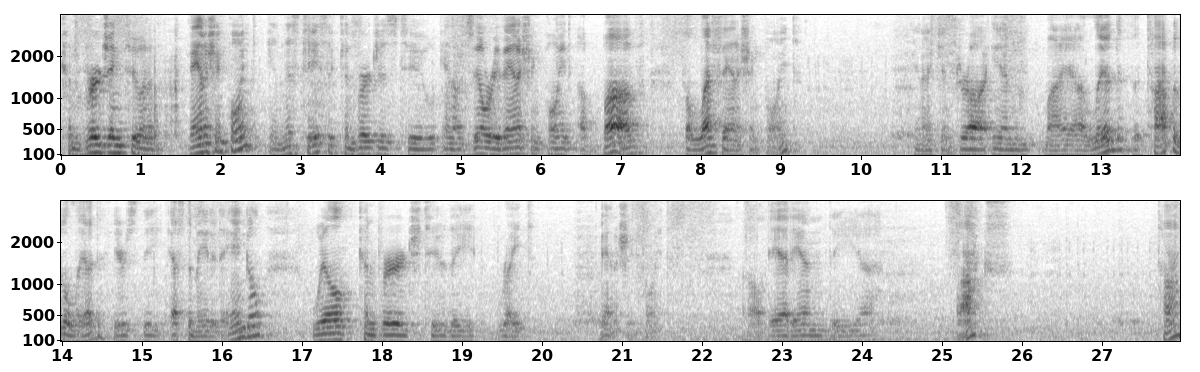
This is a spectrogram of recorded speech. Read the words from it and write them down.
converging to a vanishing point. In this case, it converges to an auxiliary vanishing point above the left vanishing point. And I can draw in my uh, lid, the top of the lid, here's the estimated angle, will converge to the right vanishing point. I'll add in the uh, box, top,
